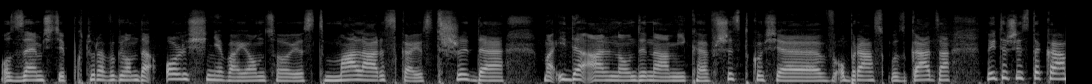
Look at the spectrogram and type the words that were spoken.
o zemście, która wygląda olśniewająco, jest malarska, jest 3D, ma idealną dynamikę, wszystko się w obrazku zgadza. No i też jest taka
